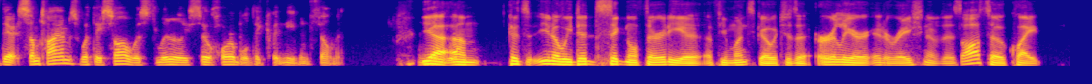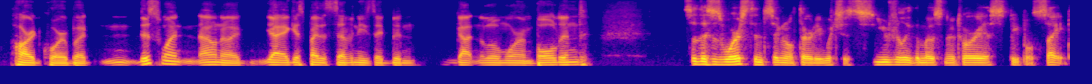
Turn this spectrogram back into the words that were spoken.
there sometimes what they saw was literally so horrible they couldn't even film it. And Yeah. Um. because you know we did Signal 30 a, a few months ago, which is an earlier iteration of this, also quite hardcore. But this one, I don't know. Yeah, I guess by the 70s they'd been gotten a little more emboldened. So this is worse than Signal 30, which is usually the most notorious people cite.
